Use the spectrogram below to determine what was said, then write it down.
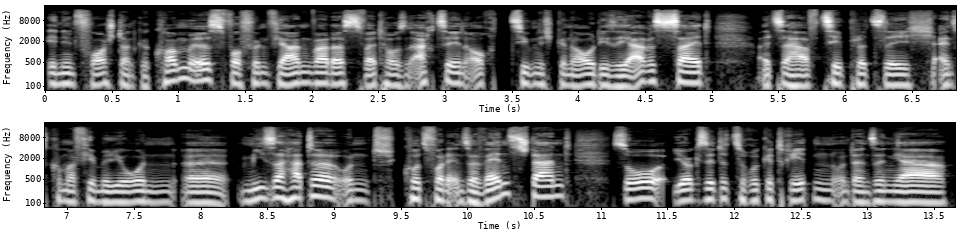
in den Vorstand gekommen ist. Vor fünf Jahren war das, 2018, auch ziemlich genau diese Jahreszeit, als der HFC plötzlich 1,4 Millionen äh, Miese hatte und kurz vor der Insolvenz stand. So Jörg Sitte zurückgetreten und dann sind ja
